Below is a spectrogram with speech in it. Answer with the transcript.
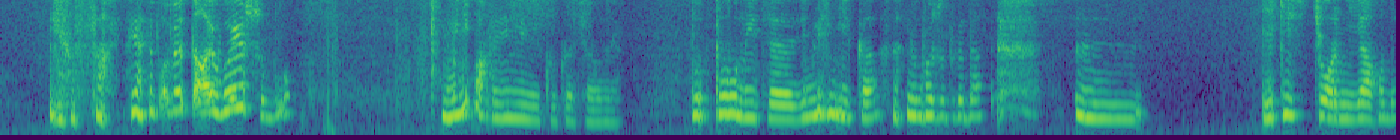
Я не знаю, я не пам'ятаю, вишибло. Мені пахне землянікою, коротше говоря. От полуниця, земляніка, не можу згадати. Якісь чорні ягоди.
